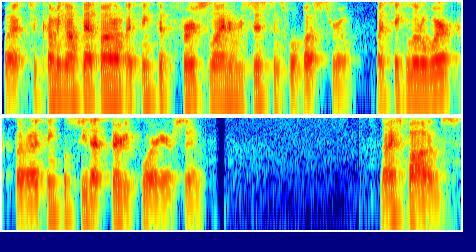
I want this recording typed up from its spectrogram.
But to coming off that bottom, I think the first line of resistance will bust through. Might take a little work, but I think we'll see that 34 here soon. Nice bottoms.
